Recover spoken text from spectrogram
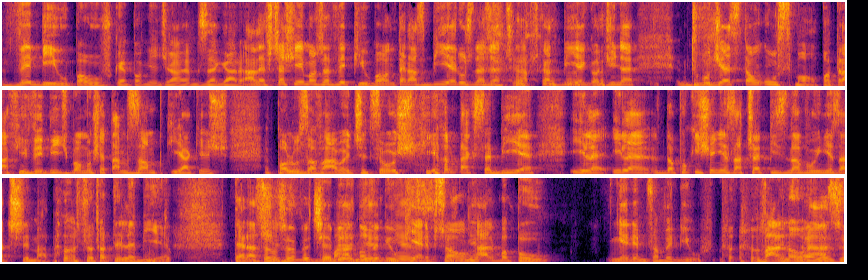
Wybił połówkę, powiedziałem, zegar, ale wcześniej może wypił, bo on teraz bije różne rzeczy. Na przykład bije godzinę 28. Potrafi wybić, bo mu się tam ząbki jakieś poluzowały czy coś i on tak se bije, ile, ile dopóki się nie zaczepi znowu i nie zatrzyma. To, to tyle bije. Teraz to, żeby ciebie albo nie, wybił nie, pierwszą, nie... albo pół. Nie wiem, co wybił. Walnął ale raz.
